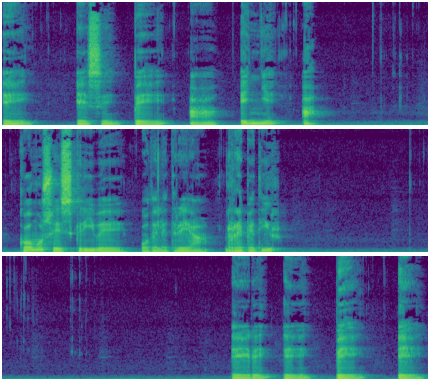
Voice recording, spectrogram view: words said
E S P A N A. ¿Cómo se escribe o deletrea repetir? R E P E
